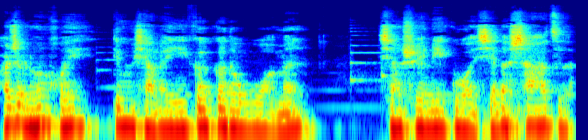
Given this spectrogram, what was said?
而这轮回丢下了一个个的我们，像水里裹挟的沙子，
